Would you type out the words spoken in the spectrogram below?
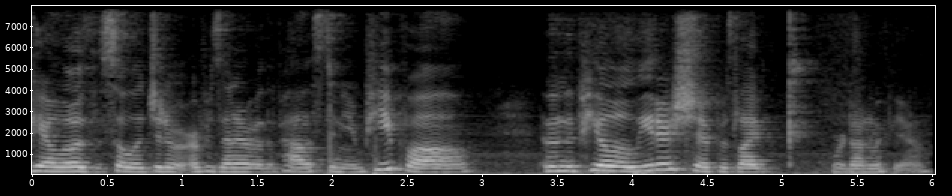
PLO is the sole legitimate representative of the Palestinian people, and then the PLO leadership is like, we're done with you.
